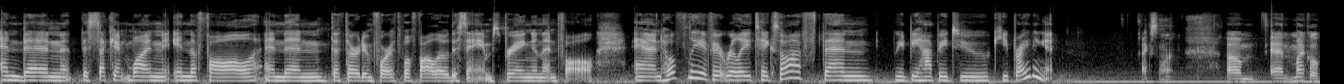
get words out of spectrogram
And then the second one in the fall. And then the third and fourth will follow the same spring and then fall. And hopefully, if it really takes off, then we'd be happy to keep writing it. Excellent. Um, and Michael,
